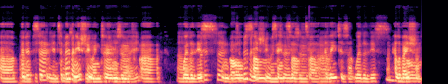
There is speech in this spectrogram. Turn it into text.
Uh, but uh, it's a, it's a bit of an issue the, in terms of uh, Uh, whether this it's a involves bit of an issue some sense of of uh, uh, elitism, whether this elevation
